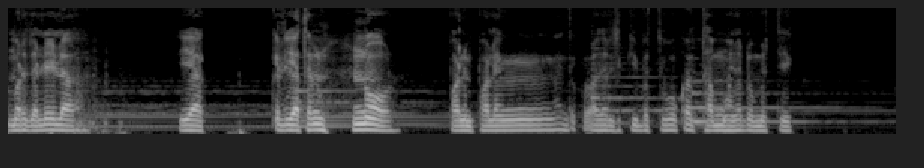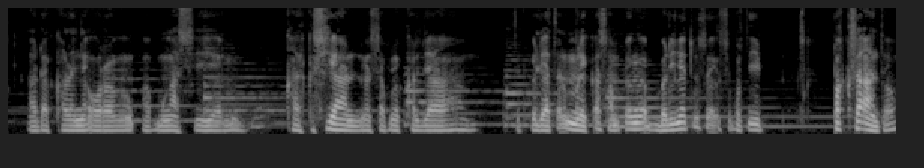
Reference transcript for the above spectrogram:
merajalela ya kelihatan nol. Paling-paling kalau ada rezeki betul kan tamu hanya domestik. Ada kalanya orang mengasih ya, kesian dengan punya kerja. Tapi kelihatan mereka sampai nggak belinya tuh seperti paksaan toh.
